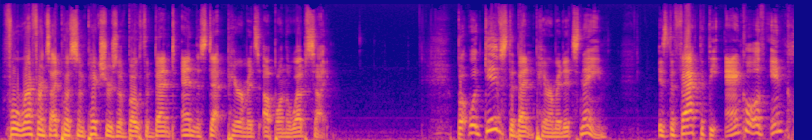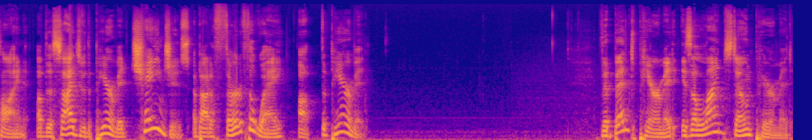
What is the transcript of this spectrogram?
For reference, I put some pictures of both the bent and the step pyramids up on the website. But what gives the bent pyramid its name is the fact that the angle of incline of the sides of the pyramid changes about a third of the way up the pyramid. The bent pyramid is a limestone pyramid,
